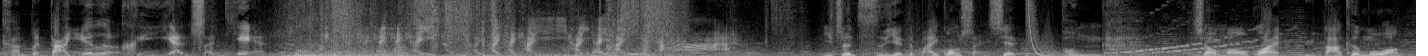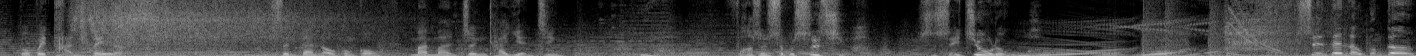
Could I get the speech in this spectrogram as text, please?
看本大爷的黑暗闪电！嗨嗨嗨嗨嗨嗨嗨嗨嗨嗨嗨！一阵刺眼的白光闪现，砰！咔！小毛怪与达克魔王都被弹飞了。圣诞老公公慢慢睁开眼睛，啊，发生什么事情啊？是谁救了我？圣诞老公公，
